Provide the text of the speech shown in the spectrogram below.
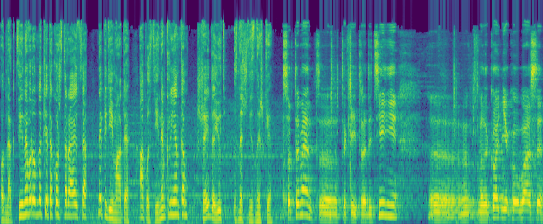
Однак ціни виробники також стараються не підіймати, а постійним клієнтам ще й дають значні знижки. Асортимент е, такий традиційний. Е, Великодні ковбаси. Е,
